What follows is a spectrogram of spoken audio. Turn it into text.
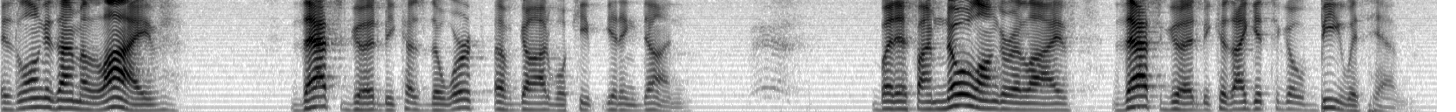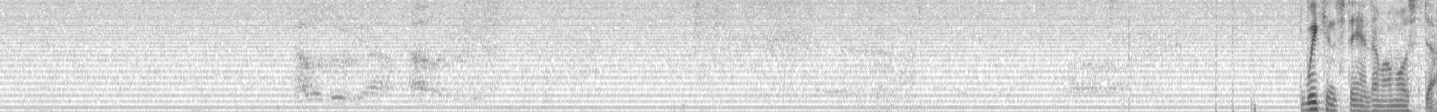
as long as I'm alive, that's good because the work of God will keep getting done. But if I'm no longer alive, that's good because I get to go be with Him. We can stand. I'm almost done.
